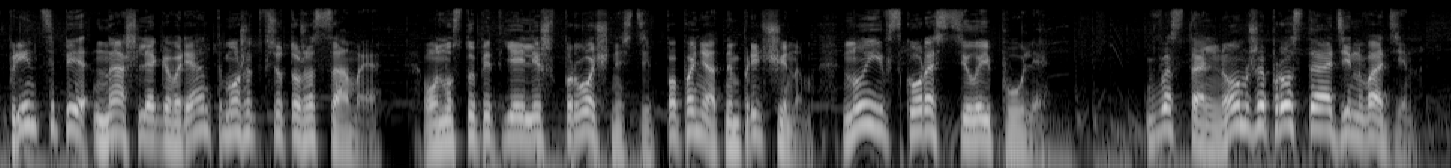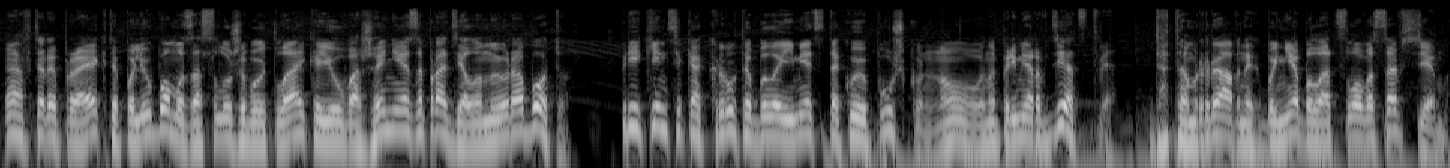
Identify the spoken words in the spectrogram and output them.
В принципе, наш лего-вариант может все то же самое. Он уступит ей лишь в прочности, по понятным причинам, ну и в скорость силой пули. В остальном же просто один в один. Авторы проекта по-любому заслуживают лайка и уважения за проделанную работу. Прикиньте, как круто было иметь такую пушку, ну, например, в детстве. Да там равных бы не было от слова совсем.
